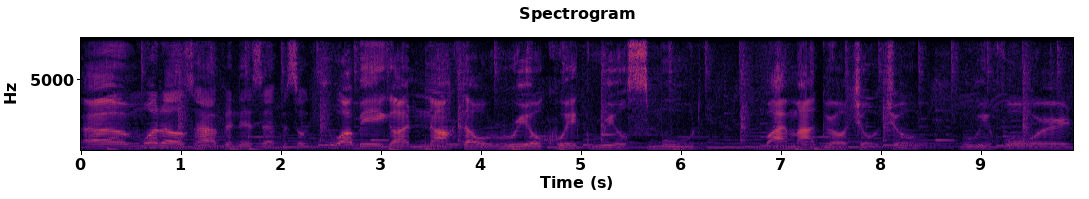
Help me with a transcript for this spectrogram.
um, what else happened this episode? Iwabe got knocked out real quick, real smooth by my girl Chocho. Moving forward,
